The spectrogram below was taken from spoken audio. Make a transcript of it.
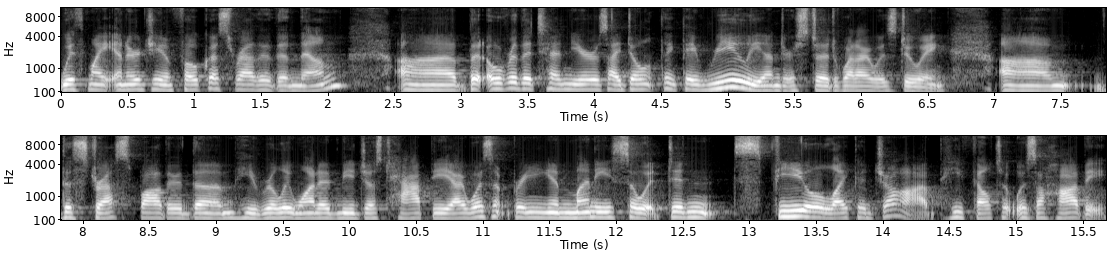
with my energy and focus rather than them. Uh, but over the 10 years, I don't think they really understood what I was doing. Um, the stress bothered them. He really wanted me just happy. I wasn't bringing in money, so it didn't feel like a job. He felt it was a hobby.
